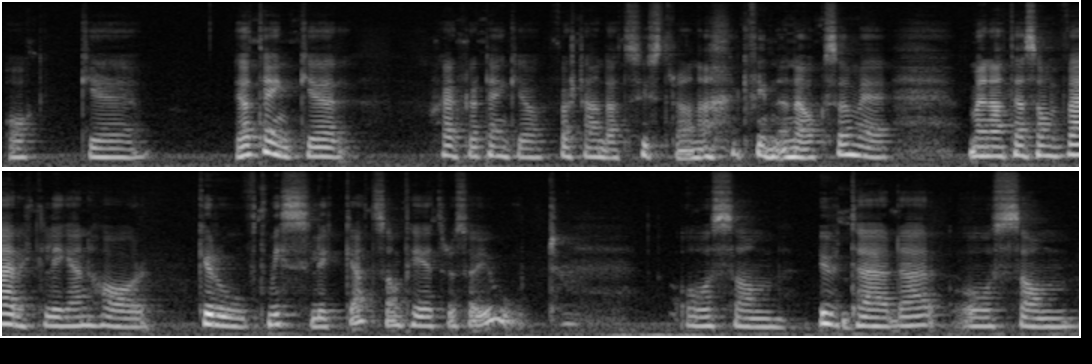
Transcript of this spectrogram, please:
och eh, jag tänker, självklart tänker jag i första hand att systrarna, kvinnorna också är med, men att den som verkligen har grovt misslyckats, som Petrus har gjort, och som uthärdar och som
